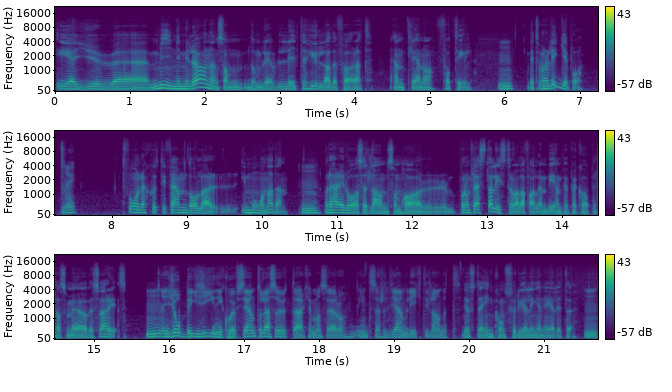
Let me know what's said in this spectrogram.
är ju eh, minimilönen som de blev lite hyllade för att äntligen ha fått till. Mm. Vet du vad den ligger på? Nej. 275 dollar i månaden. Mm. Och det här är då alltså ett land som har, på de flesta listor i alla fall, en BNP per capita som är över Sveriges. Mm, en jobbig Gini-koefficient att läsa ut där kan man säga då. Inte särskilt jämlikt i landet. Just det, inkomstfördelningen är lite, Mm.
